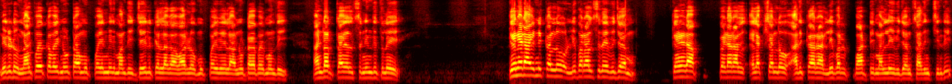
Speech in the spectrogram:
నిరుడు నలభై ఒక్క వెయ్యి నూట ముప్పై ఎనిమిది మంది జైలుకెళ్ళగా వారిలో ముప్పై వేల నూట యాభై మంది అండర్ ట్రయల్స్ నిందితులే. కెనడా ఎన్నికల్లో లిబరల్స్దే విజయం. కెనడా ఫెడరల్ ఎలక్షన్లో అధికార లిబరల్ పార్టీ మళ్ళీ విజయం సాధించింది.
